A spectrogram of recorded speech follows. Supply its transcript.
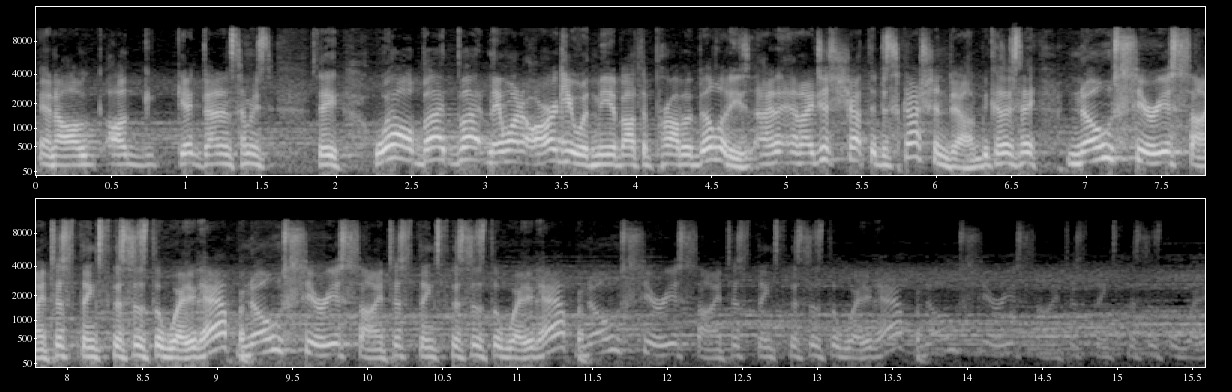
and I'll, I'll get done, and somebody say, well, but, but, and they want to argue with me about the probabilities. And, and I just shut the discussion down because I say, no serious scientist thinks this is the way it happened. No serious scientist thinks this is the way it happened. No serious scientist thinks this is the way it happened. No serious scientist thinks this is the way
